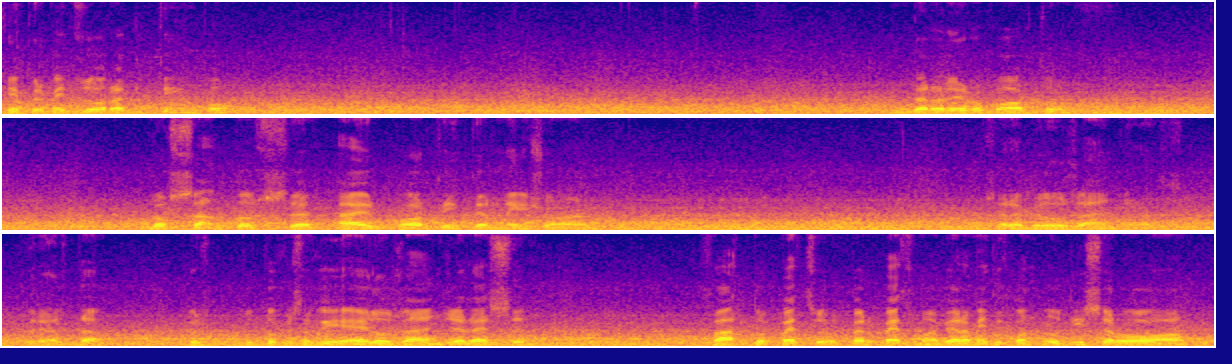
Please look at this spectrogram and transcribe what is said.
sempre mezz'ora di tempo. Andare all'aeroporto. Los Santos Airport International. Sarebbe Los Angeles. In realtà tutto questo qui è Los Angeles fatto pezzo per pezzo ma veramente quando lo dissero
